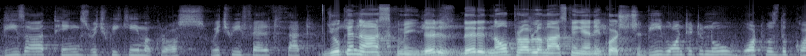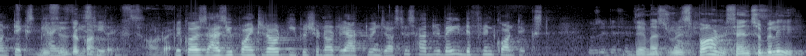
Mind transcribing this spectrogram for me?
these are things which we came across, which we felt that. You can ask me, there is… there is no problem asking any question. We wanted to know what was the context behind these statements. This is the context, statements. all right. Because as you pointed out, people should not react to injustice had a very different context. They must respond sensibly.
